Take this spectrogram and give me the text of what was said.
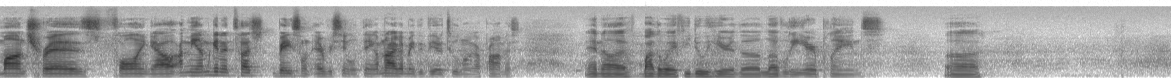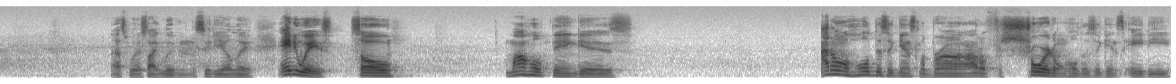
Montrez falling out. I mean, I'm gonna touch base on every single thing. I'm not gonna make the video too long, I promise. And uh, by the way, if you do hear the lovely airplanes, uh, that's what it's like living in the city of LA. Anyways, so my whole thing is I don't hold this against LeBron. I don't for sure don't hold this against AD.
